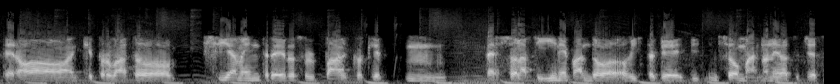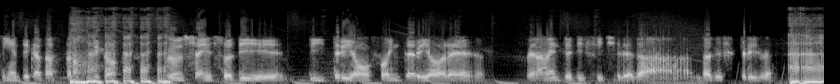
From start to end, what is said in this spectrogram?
però ho anche provato sia mentre ero sul palco che mh, mm, verso la fine quando ho visto che insomma non era successo niente di catastrofico, un senso di, di trionfo interiore veramente difficile da, da descrivere. Uh,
